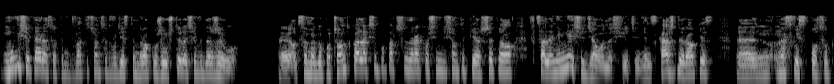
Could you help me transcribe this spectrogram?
Mówi się teraz o tym 2020 roku, że już tyle się wydarzyło e, od samego początku, ale jak się popatrzy na rok 81, to wcale nie mniej się działo na świecie, więc każdy rok jest e, na swój sposób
